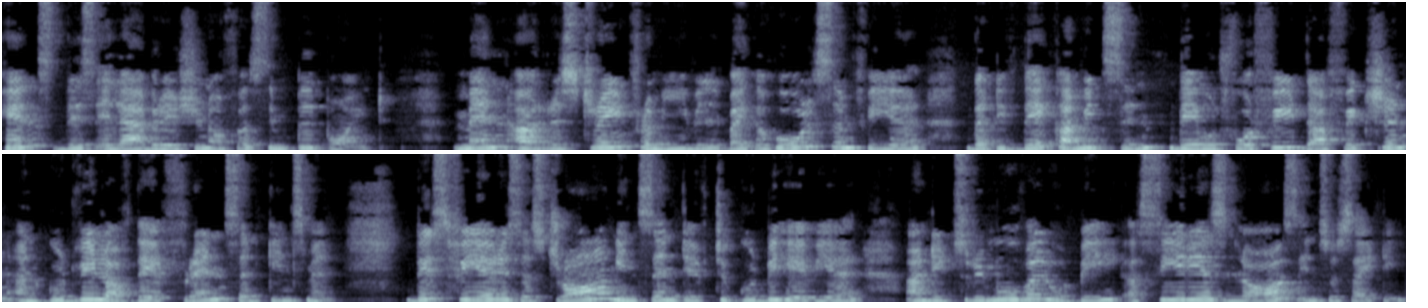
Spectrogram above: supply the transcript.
Hence, this elaboration of a simple point. Men are restrained from evil by the wholesome fear that if they commit sin, they would forfeit the affection and goodwill of their friends and kinsmen. This fear is a strong incentive to good behavior, and its removal would be a serious loss in society.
